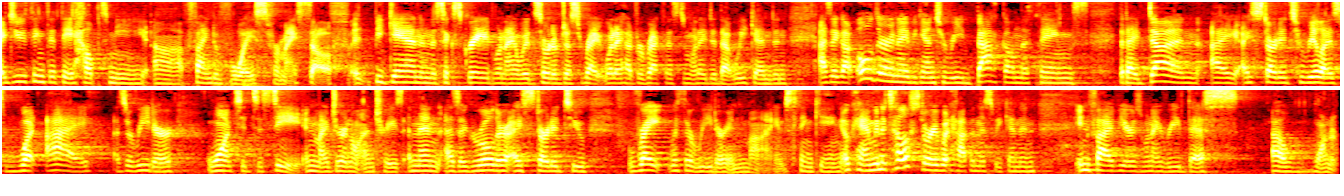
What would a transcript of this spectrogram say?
I do think that they helped me uh, find a voice for myself. It began in the sixth grade when I would sort of just write what I had for breakfast and what I did that weekend. And as I got older and I began to read back on the things that I'd done, I, I started to realize what I, as a reader, wanted to see in my journal entries. And then as I grew older, I started to write with a reader in mind, thinking, okay, I'm going to tell a story what happened this weekend, and in five years when I read this, I'll want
